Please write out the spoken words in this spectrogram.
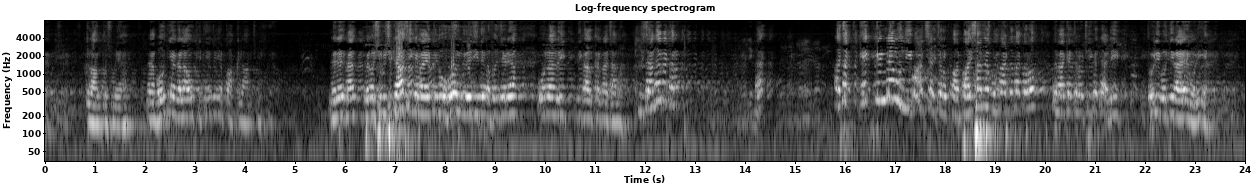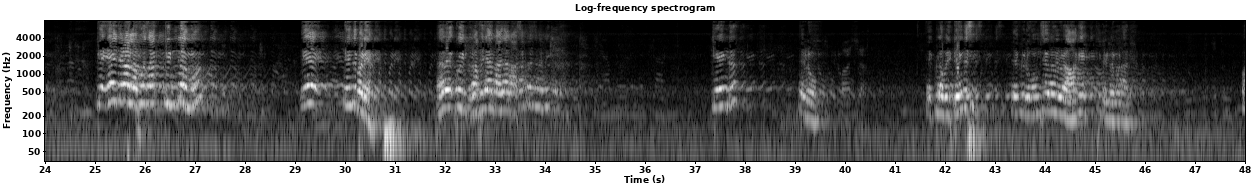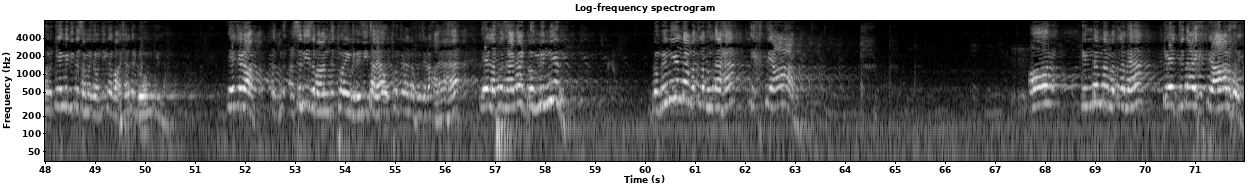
ਕਲਾਮ ਤੋਂ ਸੁਣਿਆ ਮੈਂ ਬਹੁਤੀਆਂ ਗੱਲਾਂ ਉਹ ਕੀਤੀਆਂ ਜਿਹੜੀਆਂ ਪਾਕ ਕਲਾਮ ਚ ਲਿਖੀਆਂ ਮੇਰੇ ਮੈਂ ਪਹਿਲਾਂ ਸ਼ੁਰੂ ਚ ਕਿਹਾ ਸੀ ਕਿ ਮੈਂ ਇੱਕ ਦੋ ਹੋਰ ਅੰਗਰੇਜ਼ੀ ਦੇ ਲਫ਼ਜ਼ ਜਿਹੜੇ ਆ ਉਹਨਾਂ ਲਈ ਦੀ ਗੱਲ ਕਰਨਾ ਚਾਹਨਾ ਤੁਸੀਂ ਚਾਹੁੰਦੇ ਮੈਂ ਕਰਾਂ ਅੱਛਾ ਇੱਕ ਕਿੰਗਡਮ ਹੁੰਦੀ ਬਾਦਸ਼ਾਹ ਚਲੋ ਬਾਦਸ਼ਾਹ ਨੇ ਹੁਕਮ ਕਰ ਦਿੱਤਾ ਕਰੋ ਤੇ ਮੈਂ ਕਿਹਾ ਚਲੋ ਠੀਕ ਹੈ ਤੁਹਾਡੀ ਥੋੜੀ ਬਹੁਤੀ ਰਾਏ ਹੋਣੀ ਹੈ ਕਿ ਇਹ ਜਿਹੜਾ ਲਫ਼ਜ਼ ਆ ਕਿੰਗਡਮ ਇਹ ਕਿੰਜ ਬਣਿਆ अरे कोई रफजा नाजा ला सकता जिन्हें किंग? एडो। एक लो किंग सी। एक लो वंशी उन्होंने आके किंग बना लिया। और किंग दी तो समझ आती कि भाषा तो डोम की ना। ये जरा असली जबान जितों अंग्रेज़ी च आया उतों जरा लफज जरा आया है, ये लफज हैगा डोमिनियन। ਡੋਮਿਨੀਅਨ ਡੋਮਿਨੀਅਨ ਦਾ ਮਤਲਬ ਹੁੰਦਾ ਹੈ ਇਖਤਿਆਰ ਔਰ ਕਿੰਗਡਮ ਦਾ ਮਤਲਬ ਹੈ ਕਿ ਜਿਹਦਾ ਇਖਤਿਆਰ ਹੋਏ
